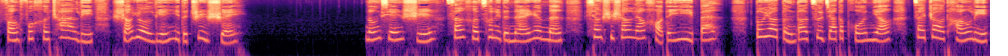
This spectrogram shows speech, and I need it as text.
仿佛河岔里少有涟漪的治水。农闲时，三河村里的男人们像是商量好的一般，都要等到自家的婆娘在灶堂里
